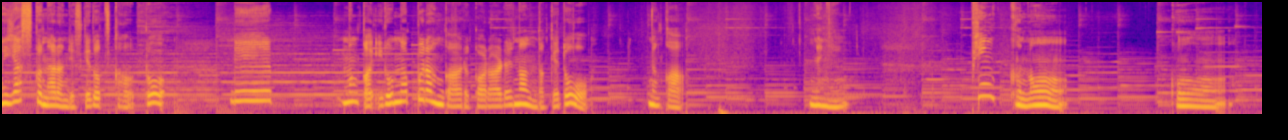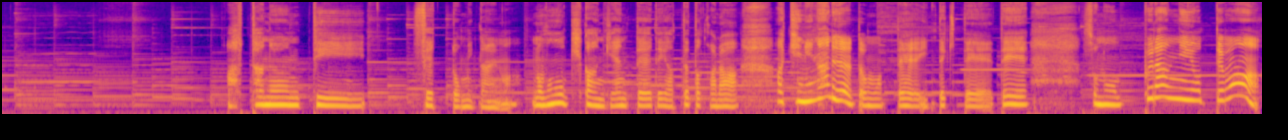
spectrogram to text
安くなるんですけど使うと。でなんかいろんなプランがあるからあれなんだけどなんか何？ピンクのこうアフタヌーンティーセットみたいなのを期間限定でやってたからあ気になると思って行ってきてでそのプランによっては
